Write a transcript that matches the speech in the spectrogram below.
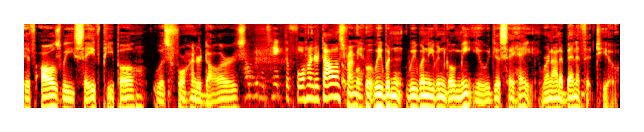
if alls we save people was four hundred dollars, I wouldn't take the $400 from you. we wouldn't we wouldn't even go meet you. We'd just say, "Hey, we're not a benefit to you."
